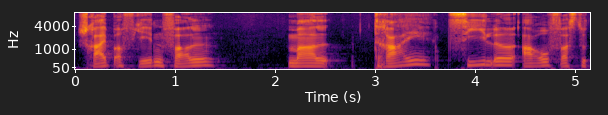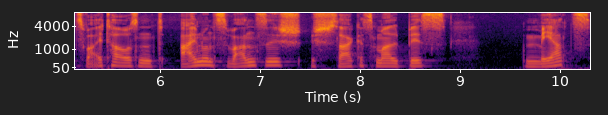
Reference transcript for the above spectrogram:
Schreib auf jeden Fall mal drei Ziele auf, was du 2021, ich sage es mal bis März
